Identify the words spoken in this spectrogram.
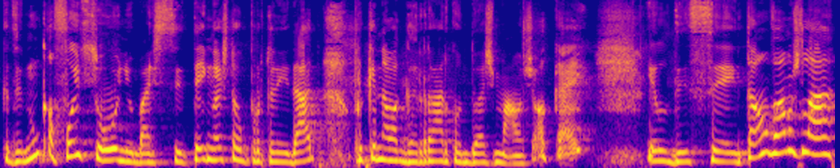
Quer dizer, nunca foi sonho, mas se tenho esta oportunidade, por que não agarrar com duas mãos? Ok? Ele disse, então vamos lá.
